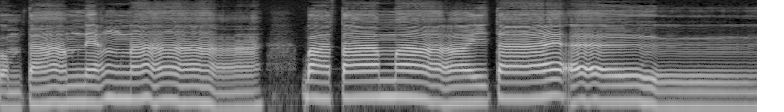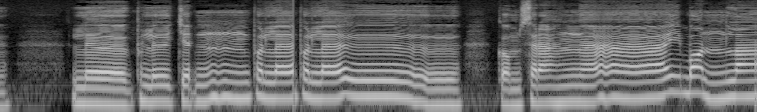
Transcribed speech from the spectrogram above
កុំតាមអ្នកណាបាតាមមកតែអើលើកភ្លឺចិត្តផ្លើផ្លើកុំស្រះងាយបនឡា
